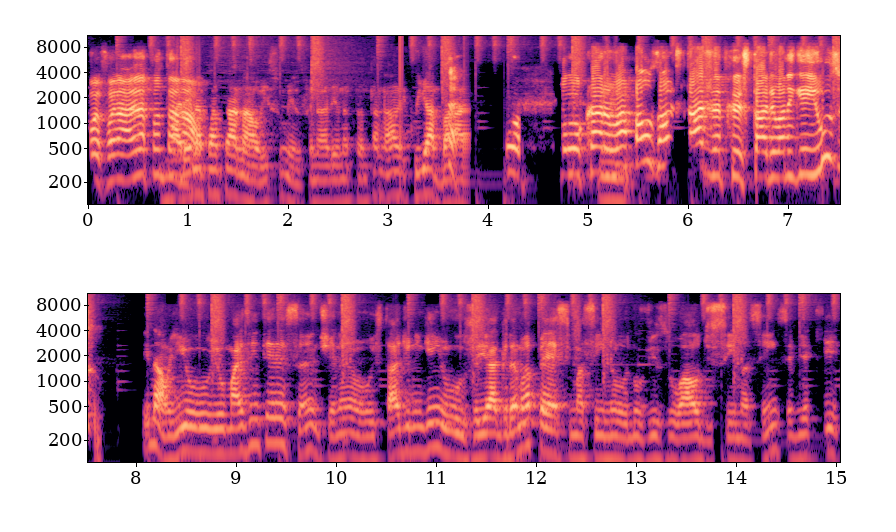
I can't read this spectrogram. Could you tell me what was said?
Foi, foi na Arena Pantanal. Na Arena Pantanal, isso mesmo, foi na Arena Pantanal em Cuiabá. É. colocaram e... lá para usar o estádio, né? Porque o estádio lá ninguém usa. E não, e o, e o, mais interessante, né? O estádio ninguém usa. E a grama péssima, assim, no, no visual de cima, assim, você via que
